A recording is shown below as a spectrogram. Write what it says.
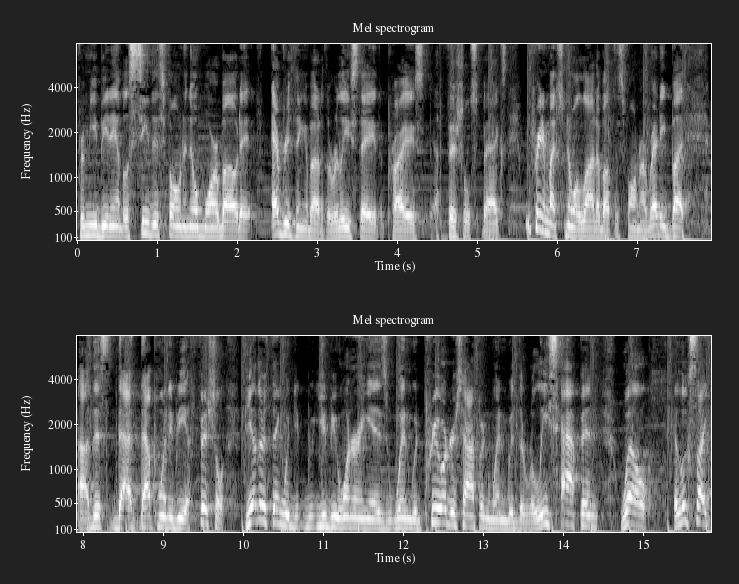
from you being able to see this phone and know more about it, everything about it, the release date, the price, official specs. We pretty much know a lot about this phone already, but uh, this that that point would be official. The other thing would you'd be wondering is when would pre-orders happen? When would the release happen? Well, it looks like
